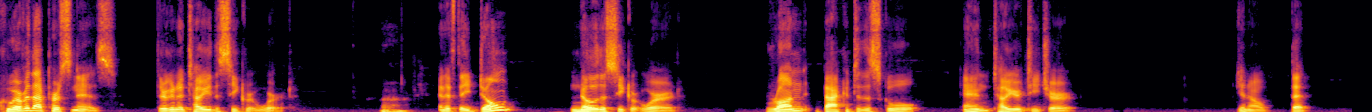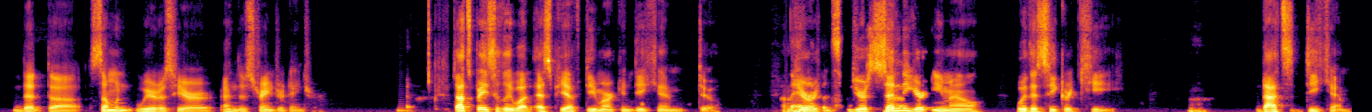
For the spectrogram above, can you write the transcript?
whoever that person is, they're going to tell you the secret word. Mm-hmm. And if they don't know the secret word, run back into the school and tell your teacher, you know, that that uh, someone weird is here and there's stranger danger. That's basically what SPF, DMARC, and DKIM do. You're, you're sending your email with a secret key. Mm-hmm. That's DKIM.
